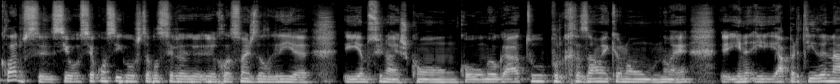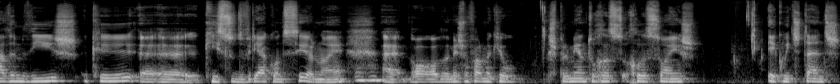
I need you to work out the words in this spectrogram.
Claro, se, se, eu, se eu consigo estabelecer eh, relações de alegria e emocionais com, com o meu gato, por que razão é que eu não, não é? E, e à partida nada me diz que, uh, uh, que isso deveria acontecer, não é? Uhum. Uh, ou, ou da mesma forma que eu experimento relações equidistantes,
